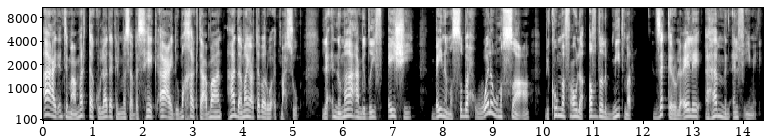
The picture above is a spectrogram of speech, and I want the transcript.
قاعد أنت مع مرتك ولادك المساء بس هيك قاعد ومخك تعبان هذا ما يعتبر وقت محسوب لأنه ما عم يضيف أي شيء بينما الصبح ولو نص ساعة بيكون مفعولة أفضل ب مرة. تذكروا العيلة أهم من ألف إيميل.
